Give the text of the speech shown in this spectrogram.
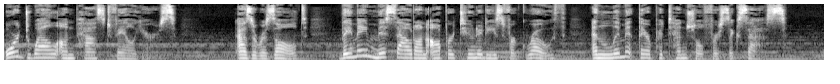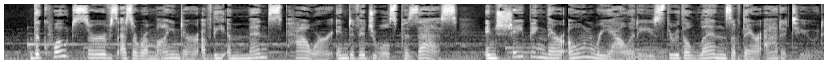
or dwell on past failures. As a result, they may miss out on opportunities for growth and limit their potential for success. The quote serves as a reminder of the immense power individuals possess in shaping their own realities through the lens of their attitude.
